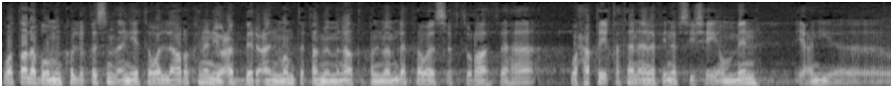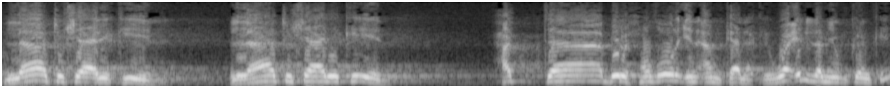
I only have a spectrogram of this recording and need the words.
وطلبوا من كل قسم أن يتولى ركنا يعبر عن منطقة من مناطق المملكة ويصف تراثها. وحقيقة أنا في نفسي شيء منه يعني آه، لا تشاركين لا تشاركين. حتى بالحضور إن أمكنك وإن لم يمكنك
